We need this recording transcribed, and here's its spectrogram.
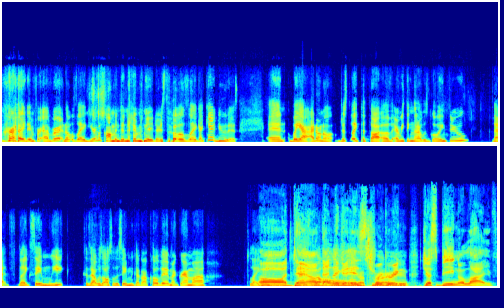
haven't cried in forever, and I was like, you're the common denominator. So I was like, I can't do this. And but yeah, I don't know. Just like the thought of everything that I was going through that like same week, because that was also the same week I got COVID. My grandma, like, Oh needed damn! That nigga shit. is That's triggering right. just being alive.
